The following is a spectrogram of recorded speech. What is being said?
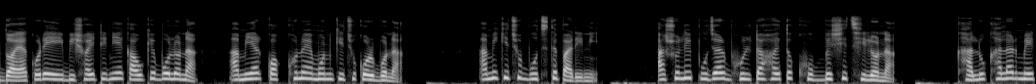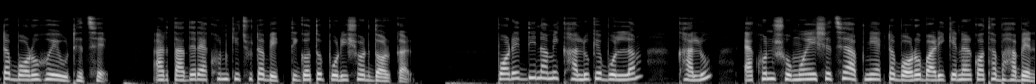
দয়া করে এই বিষয়টি নিয়ে কাউকে বলো না। আমি আর কখনো এমন কিছু করব না। আমি কিছু বুঝতে পারিনি। আসলে পূজার ভুলটা হয়তো খুব বেশি ছিল না। খালু খালার মেয়েটা বড় হয়ে উঠেছে, আর তাদের এখন কিছুটা ব্যক্তিগত পরিসর দরকার। পরের দিন আমি খালুকে বললাম, খালু, এখন সময় এসেছে আপনি একটা বড় বাড়ি কেনার কথা ভাবেন।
